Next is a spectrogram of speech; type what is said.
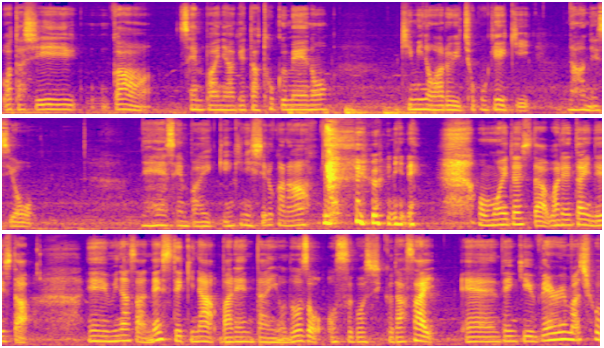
私が先輩にあげた匿名の気味の悪いチョコケーキなんですよ。ねえ先輩元気にしてるかな？っていうふうにね思い出したバレンタインでした、えー、皆さんね素敵なバレンタインをどうぞお過ごしください And thank you very much for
